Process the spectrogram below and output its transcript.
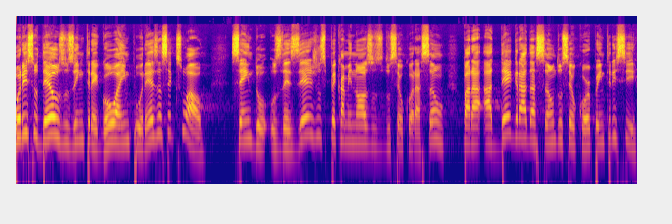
por isso Deus os entregou à impureza sexual, sendo os desejos pecaminosos do seu coração para a degradação do seu corpo entre si.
